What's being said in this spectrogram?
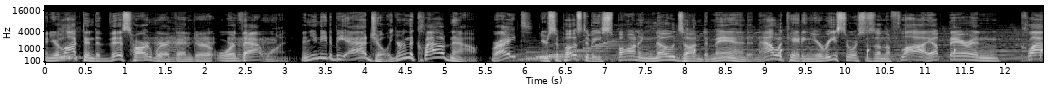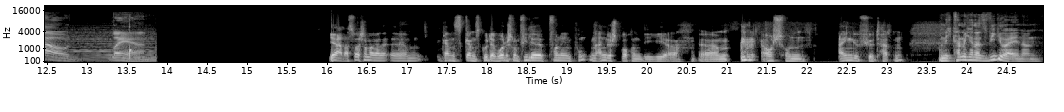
and you're locked into this hardware vendor or that one. And you need to be agile. You're in the cloud now, right? You're supposed to be spawning nodes on demand and allocating your resources on the fly up there in cloud land. Ja, das war schon mal ähm, ganz, ganz gut. Da wurden schon viele von den Punkten angesprochen, die wir ähm, auch schon eingeführt hatten. Und ich kann mich an das Video erinnern.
